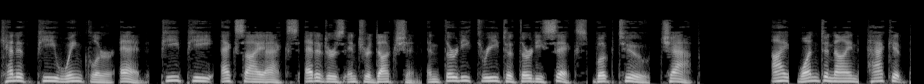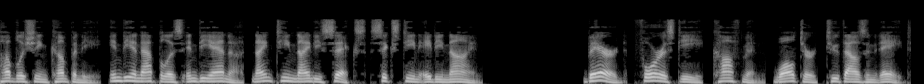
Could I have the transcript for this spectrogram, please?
Kenneth P. Winkler ed., pp. XIX Editor's Introduction and 33–36 Book 2, Chap. I. 1–9, Hackett Publishing Company, Indianapolis, Indiana, 1996 1689. Baird, Forrest E., Kaufmann, Walter 2008.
